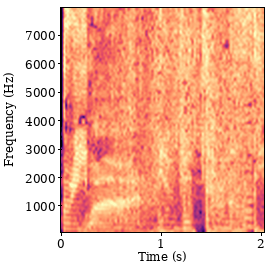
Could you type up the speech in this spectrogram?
One.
